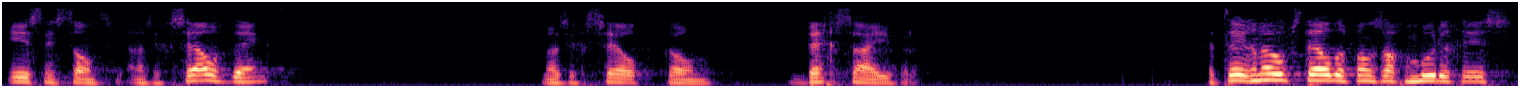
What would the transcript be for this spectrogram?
eerste instantie aan zichzelf denkt, maar zichzelf kan wegcijferen. Het tegenovergestelde van zachtmoedig is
